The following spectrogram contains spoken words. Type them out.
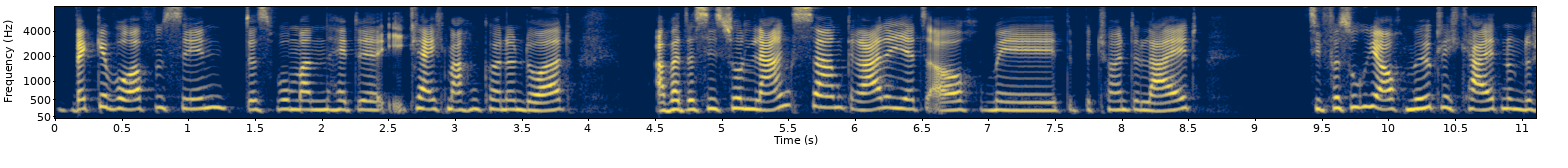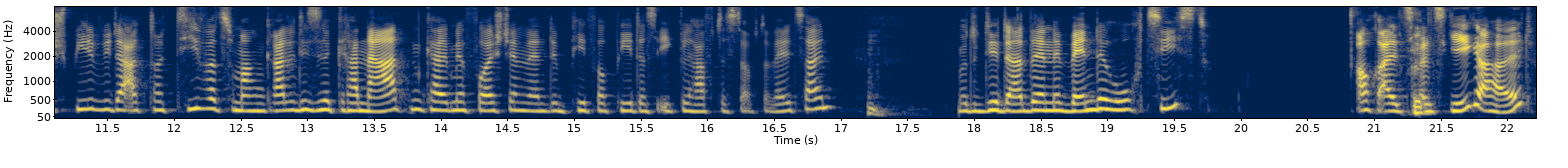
weggeworfen sind, das, wo man hätte eh gleich machen können dort. Aber das ist so langsam, gerade jetzt auch mit Bejoined Light, sie versuchen ja auch Möglichkeiten, um das Spiel wieder attraktiver zu machen. Gerade diese Granaten kann ich mir vorstellen, werden im PvP das ekelhafteste auf der Welt sein. Hm. Wo du dir da deine Wände hochziehst. Auch als, als Jäger halt.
